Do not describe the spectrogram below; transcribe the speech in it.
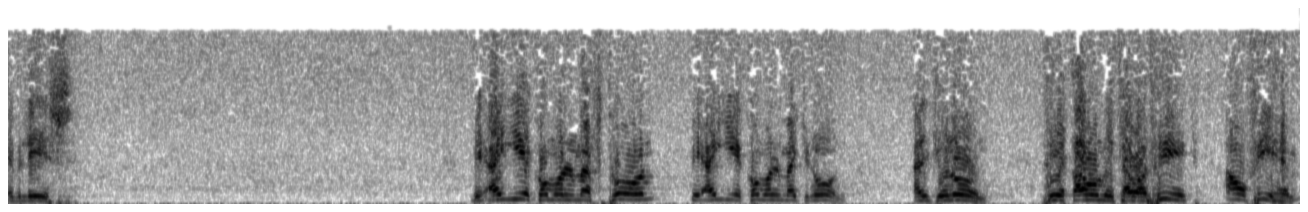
إبليس. بأيكم المفتون بأيكم المجنون. الجنون في قومك وفيك أو فيهم.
